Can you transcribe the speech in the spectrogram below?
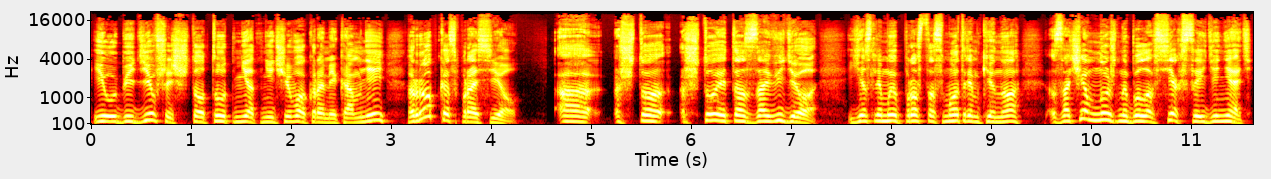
и, убедившись, что тут нет ничего кроме камней, робко спросил. «А что... что это за видео? Если мы просто смотрим кино, зачем нужно было всех соединять?»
